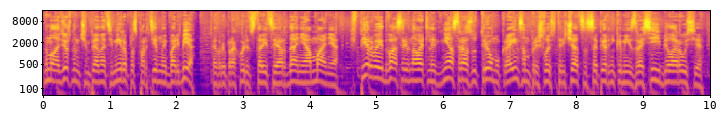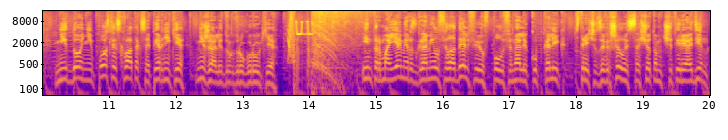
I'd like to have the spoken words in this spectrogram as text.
на молодежном чемпионате мира по спортивной борьбе, который проходит в столице Иордании Амания. В первые два соревновательных дня сразу трем украинцам пришлось встречаться с соперниками из России и Беларуси. Ни до, ни после схваток соперники не жали друг другу руки. Интер Майами разгромил Филадельфию в полуфинале Кубка Лиг. Встреча завершилась со счетом 4-1.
